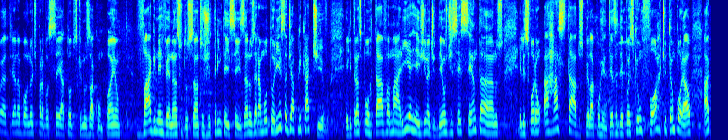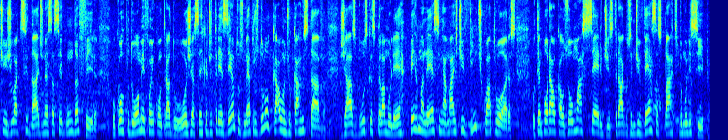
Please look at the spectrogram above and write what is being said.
Oi, Adriana, boa noite para você e a todos que nos acompanham. Wagner Venâncio dos Santos, de 36 anos, era motorista de aplicativo. Ele transportava Maria Regina de Deus, de 60 anos. Eles foram arrastados pela correnteza depois que um forte temporal atingiu a cidade nessa segunda-feira. O corpo do homem foi encontrado hoje a cerca de 300 metros do local onde o carro estava. Já as buscas pela mulher permanecem há mais de 24 horas. O temporal causou uma série de estragos em diversas partes do município.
